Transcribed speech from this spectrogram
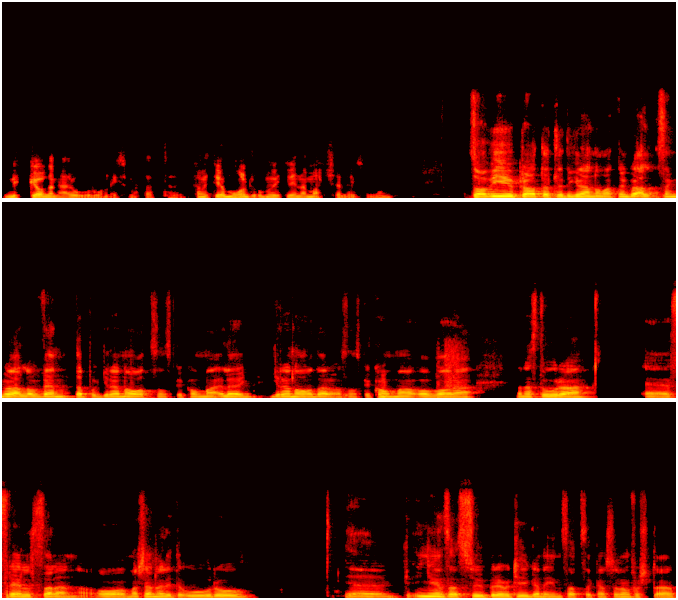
mycket av den här oron. Liksom, att, att, kan vi inte göra mål så kommer vi inte vinna matchen. Liksom. Så har vi ju pratat lite grann om att nu går alla, sen går alla och väntar på Granat som ska komma, eller Granada då, som ska komma och vara den här stora eh, frälsaren. Och man känner lite oro. Eh, ingen så här superövertygande insatser kanske de första.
